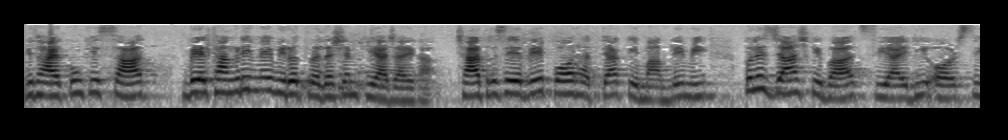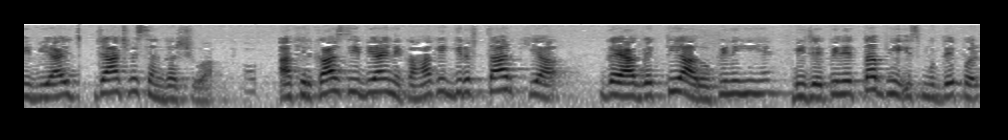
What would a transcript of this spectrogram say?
विधायकों के साथ बेलथांगड़ी में विरोध प्रदर्शन किया जाएगा। छात्र से रेप और हत्या के मामले में पुलिस जाँच के बाद सीआईडी और सीबीआई जाँच में संघर्ष हुआ। आखिरकार सीबीआई ने कहा कि गिरफ़्तार किया गया व्यक्ति आरोपी नहीं है। बीजेपी ने तब भी इस मुद्दे पर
